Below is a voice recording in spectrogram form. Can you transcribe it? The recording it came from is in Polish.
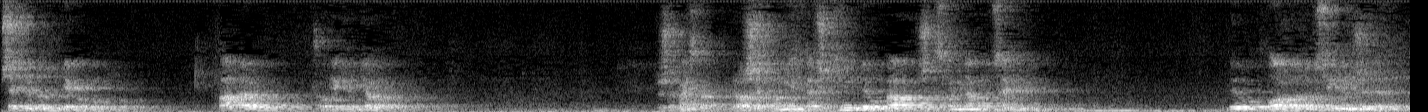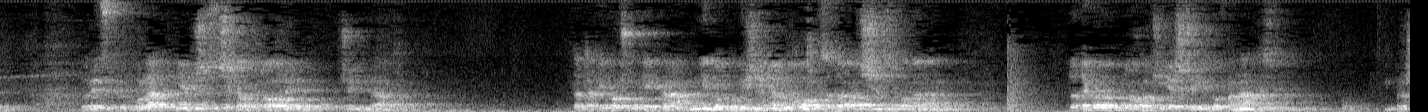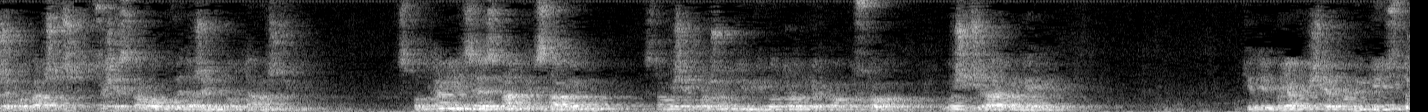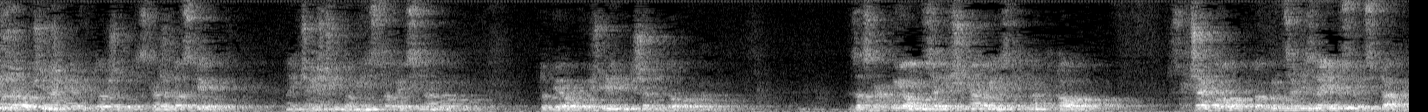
Przejdźmy do drugiego punktu. Paweł człowiekiem dialogu. Proszę Państwa, proszę pamiętać, kim był Paweł przed swoim nawróceniem. Był ortodoksyjnym Żydem, który skrupulatnie przestrzegał Tory, czyli prawa. Dla takiego człowieka nie do pomyślenia było zadawać się z. Do tego dochodzi jeszcze jego fanatyzm. I proszę popatrzeć, co się stało po wydarzeniu pod Damaszkiem. Spotkanie ze zmartwychwstałym stało się początkiem jego drogi jako apostoła, głosiciela Ewangelii. Kiedy pojawił się w nowym miejscu, zabrał się najpierw do środowiska żydowskiego, najczęściej do miejscowej synagogi. Dopiero później szedł do Boga. Zaskakujące i śmiałe jest jednak to, z czego do końca nie zdajemy sobie sprawy.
